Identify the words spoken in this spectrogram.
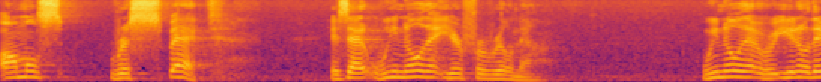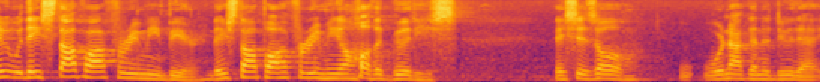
almost respect. Is that we know that you're for real now. We know that, you know, they, they stop offering me beer. They stop offering me all the goodies. They says, oh, we're not going to do that.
